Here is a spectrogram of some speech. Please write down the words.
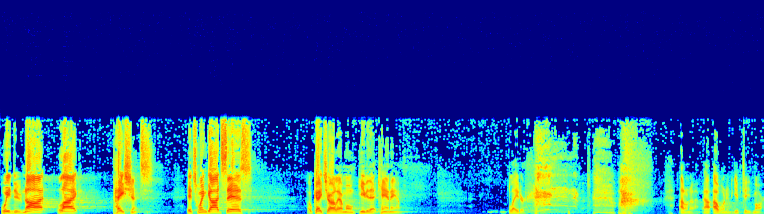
We do not like patience. It's when God says, Okay, Charlie, I'm going to give you that Can Am later. I don't know. I, I, want him to give it to you tomorrow.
